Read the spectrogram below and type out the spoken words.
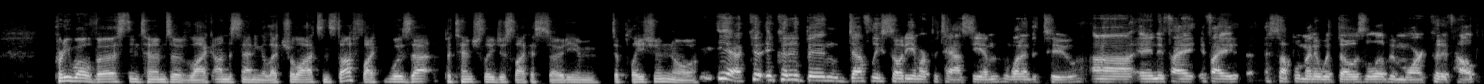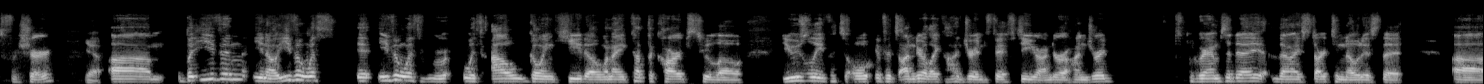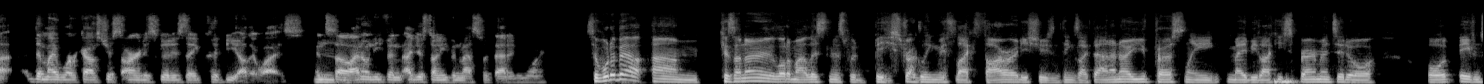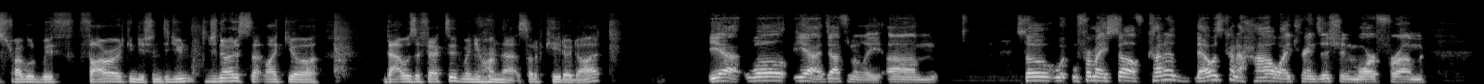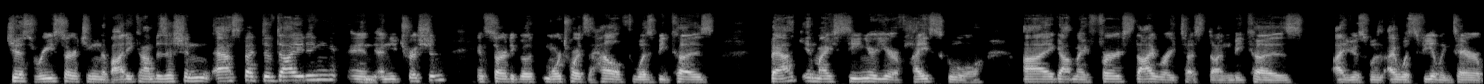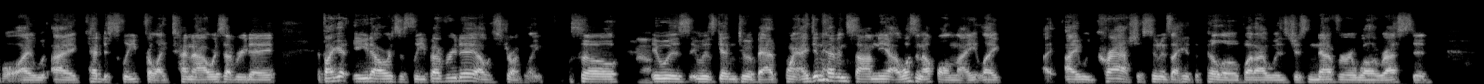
pretty well versed in terms of like understanding electrolytes and stuff. Like, was that potentially just like a sodium depletion or? Yeah, it could, it could have been definitely sodium or potassium, one of the two. Uh, and if I if I supplemented with those a little bit more, it could have helped for sure. Yeah. Um, but even you know, even with even with without going keto, when I cut the carbs too low, usually if it's if it's under like 150 or under 100 grams a day, then I start to notice that uh, that my workouts just aren't as good as they could be otherwise. And mm. so I don't even, I just don't even mess with that anymore. So what about, um, because I know a lot of my listeners would be struggling with like thyroid issues and things like that. And I know you personally maybe like experimented or, or even struggled with thyroid condition. Did you, did you notice that like your, that was affected when you're on that sort of keto diet? Yeah, well, yeah, definitely. Um, so w- for myself, kind of that was kind of how I transitioned more from just researching the body composition aspect of dieting and, mm. and nutrition and started to go more towards the health was because back in my senior year of high school, I got my first thyroid test done because I just was I was feeling terrible. I I had to sleep for like 10 hours every day. If I got 8 hours of sleep every day, I was struggling. So wow. it was it was getting to a bad point. I didn't have insomnia. I wasn't up all night. Like I, I would crash as soon as I hit the pillow, but I was just never well rested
